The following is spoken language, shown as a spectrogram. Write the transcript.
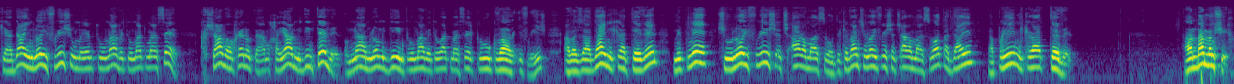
כי עדיין לא הפרישו מהם תרומה ותרומת מעשר. עכשיו האוכל אותם חייב מדין תבל, אמנם לא מדין תרומה ותרומת מעשר כי הוא כבר הפריש, אבל זה עדיין נקרא תבל מפני שהוא לא הפריש את שאר המעשרות. וכיוון שלא הפריש את שאר המעשרות, עדיין הפרי נקרא תבל. הרמב"ם ממשיך.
